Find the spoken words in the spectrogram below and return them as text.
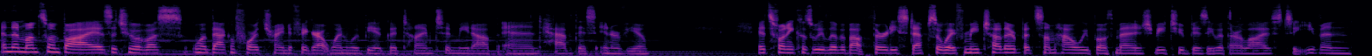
And then months went by as the two of us went back and forth trying to figure out when would be a good time to meet up and have this interview. It's funny because we live about 30 steps away from each other, but somehow we both managed to be too busy with our lives to even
